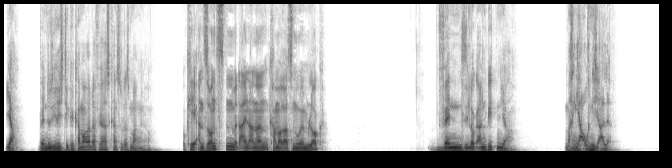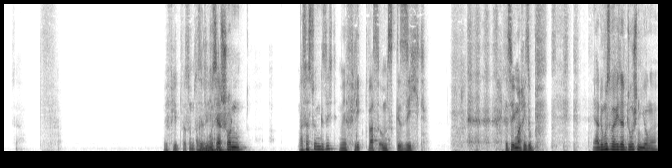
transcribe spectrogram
Ja, wenn du die richtige Kamera dafür hast, kannst du das machen, ja. Okay, ansonsten mit allen anderen Kameras nur im Log. Wenn sie Log anbieten, ja. Machen ja auch nicht alle. Mir fliegt was ums Also die Gesicht. muss ja schon. Was hast du im Gesicht? Mir fliegt was ums Gesicht. Deswegen mache ich so. Ja, du musst mal wieder duschen, Junge.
